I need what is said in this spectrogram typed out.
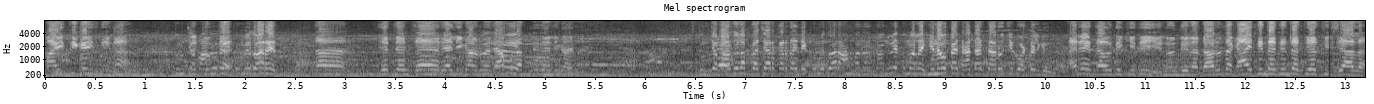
माहिती काहीच नाही ना. तुमच्या उमेदवार आहेत. जे त्यांचा रॅली काढून आपण आपली रॅली काढणार तुमच्या बाजूला प्रचार करतायत एक उमेदवार आम्हाला चांगले तुम्हाला हिनवतात हातात दारूची बॉटल घेऊन. अरे जाऊ दे किती हिणून देणार. दारूचा काय तिंदा तिंदा तेच विषय आला.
